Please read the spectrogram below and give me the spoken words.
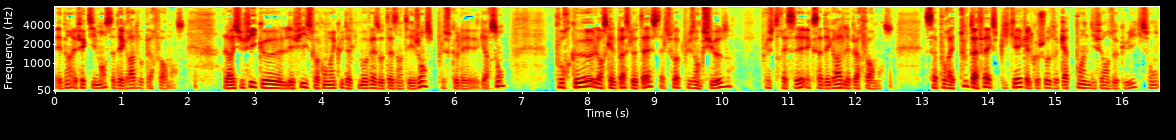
eh bien, effectivement, ça dégrade vos performances. Alors, il suffit que les filles soient convaincues d'être mauvaises aux tests d'intelligence, plus que les garçons, pour que lorsqu'elles passent le test, elles soient plus anxieuses, plus stressées et que ça dégrade les performances. Ça pourrait tout à fait expliquer quelque chose de 4 points de différence de QI qui sont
